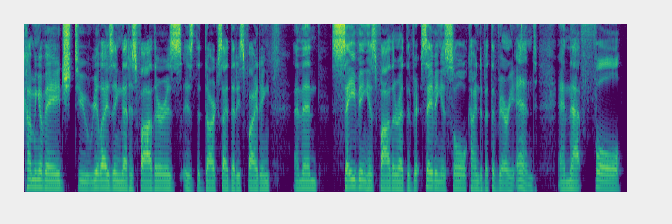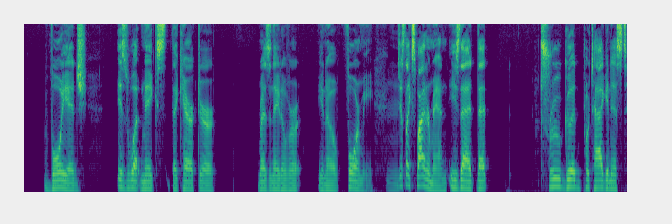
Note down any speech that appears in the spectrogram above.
coming of age to realizing that his father is is the dark side that he's fighting, and then saving his father at the saving his soul kind of at the very end, and that full voyage is what makes the character resonate over you know for me. Just like spider-man he's that that true good protagonist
